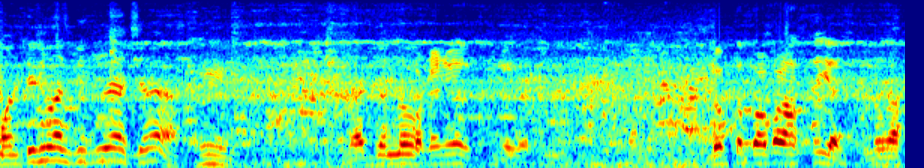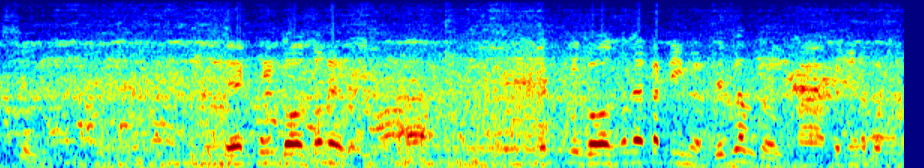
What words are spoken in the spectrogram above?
কন্টিনিউয়াস বিক্রি আছে না হুম। তার জন্য লোক তো পরপর আসতেই আছে লোক আসছে এক্ষুনি দশ জনের হ্যাঁ। এক্ষুনি দশ একটা টিম আছে দেখলাম তো। হ্যাঁ পেছনে বসল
